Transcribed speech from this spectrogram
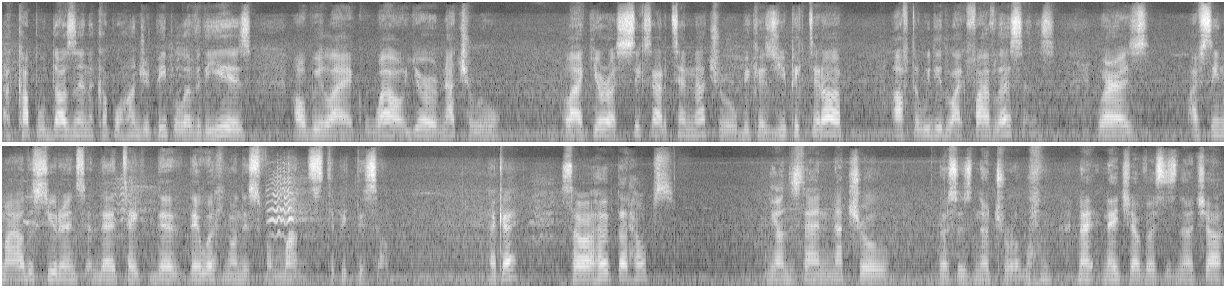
a couple dozen a couple hundred people over the years I'll be like wow you're natural like you're a six out of 10 natural because you picked it up after we did like five lessons. Whereas I've seen my other students and they're, take, they're, they're working on this for months to pick this up. Okay? So I hope that helps. You understand natural versus nurtural, nature versus nurture,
